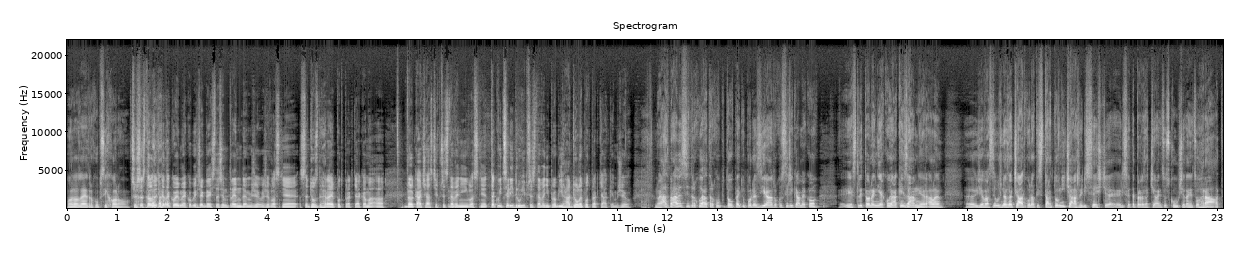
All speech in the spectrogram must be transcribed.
ono to je trochu psycho, no. Což se stalo teďka takovým, jako bych řekl, geisteřím trendem, že, jo? že vlastně se dost hraje pod prakťákama a velká část těch představení vlastně, takový celý druhý představení probíhá dole pod prakťákem, že jo? No já právě si trochu, já trochu toho Peťu podezírám, trochu si říkám jako, jestli to není jako nějaký záměr, ale eh, že vlastně už na začátku na ty startovní čáře, když se ještě, když se teprve začíná něco zkoušet a něco hrát,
